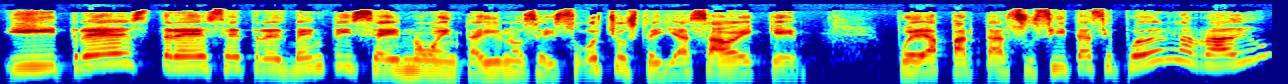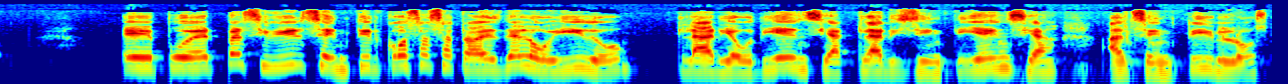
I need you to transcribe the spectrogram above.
y 313-326-9168. Usted ya sabe que puede apartar sus citas. Si puedo en la radio, eh, poder percibir, sentir cosas a través del oído, clariaudiencia, clarisintiencia al sentirlos,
